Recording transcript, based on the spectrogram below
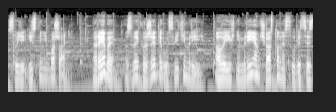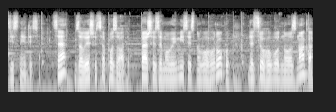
свої істинні бажання. Риби звикли жити у світі мрій, але їхнім мріям часто не судиться здійснитися. Це залишиться позаду. Перший зимовий місяць нового року для цього водного знака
